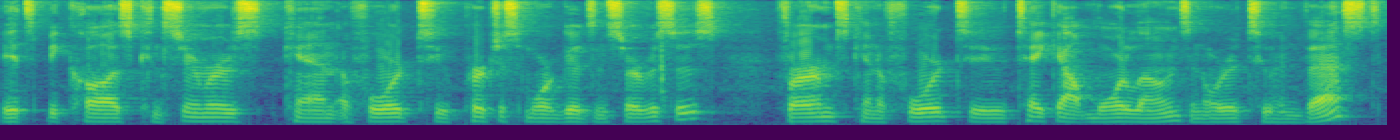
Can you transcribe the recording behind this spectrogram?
it's because consumers can afford to purchase more goods and services. Firms can afford to take out more loans in order to invest.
